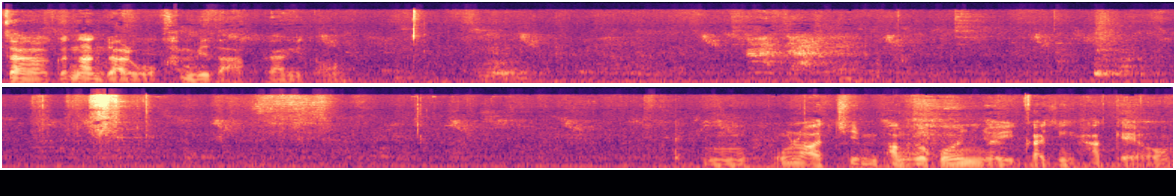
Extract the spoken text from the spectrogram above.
식사가 끝난 줄 알고 갑니다. 고양이도. 음, 오늘 아침 방송 은 여기까지 할게요.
